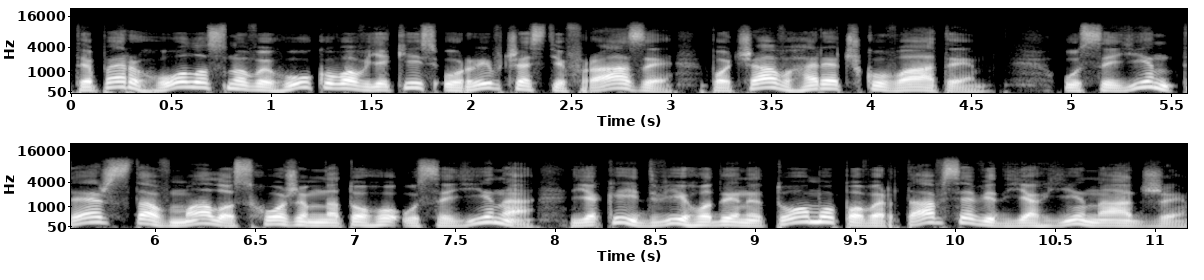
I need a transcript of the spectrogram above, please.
тепер голосно вигукував якісь уривчасті фрази, почав гарячкувати. Усеїн теж став мало схожим на того Усеїна, який дві години тому повертався від Яг'ї Наджі.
